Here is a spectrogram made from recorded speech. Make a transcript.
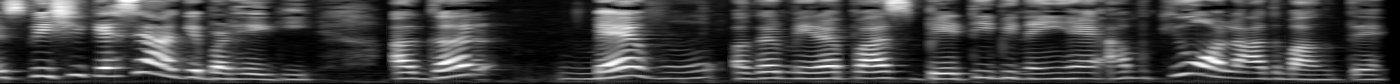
اسپیشی کیسے آگے بڑھے گی؟ اگر میں ہوں، اگر میرے پاس بیٹی بھی نہیں ہے، ہم کیوں اولاد مانگتے ہیں؟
